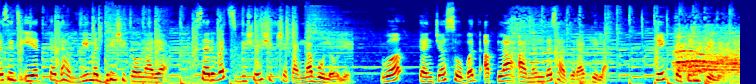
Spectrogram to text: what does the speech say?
तसेच इयत्ता दहावीमध्ये शिकवणाऱ्या सर्वच विषय शिक्षकांना बोलवले व त्यांच्यासोबत आपला आनंद साजरा केला. केक कटिंग केले.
